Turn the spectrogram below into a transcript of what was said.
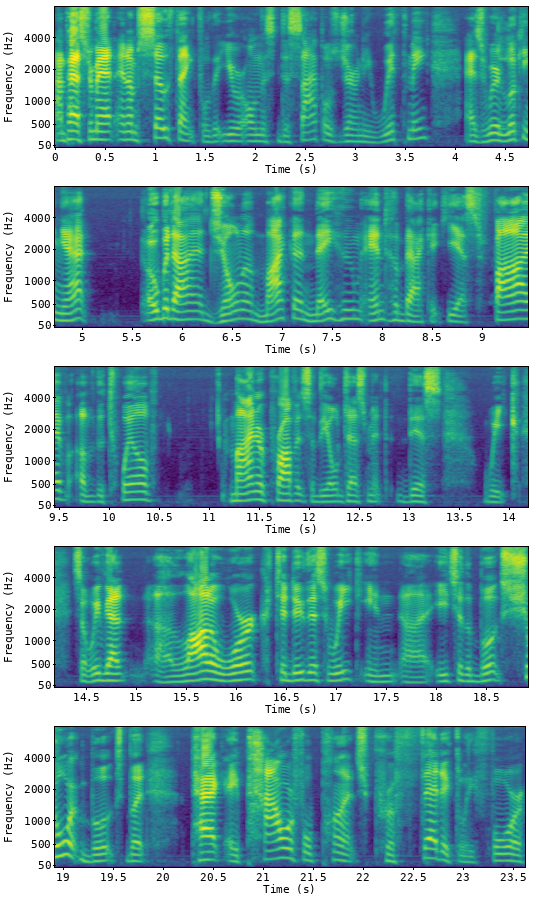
I'm Pastor Matt, and I'm so thankful that you are on this disciples journey with me as we're looking at Obadiah, Jonah, Micah, Nahum, and Habakkuk. Yes, five of the 12 minor prophets of the Old Testament this week. So we've got a lot of work to do this week in uh, each of the books, short books, but pack a powerful punch prophetically for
